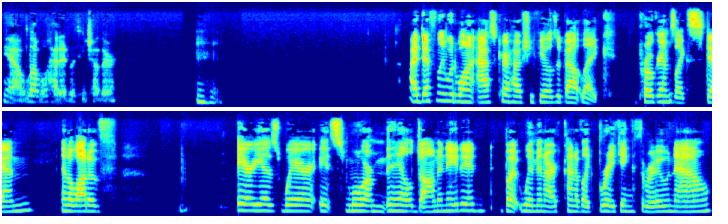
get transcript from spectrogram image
you know level-headed with each other Mm-hmm. I definitely would want to ask her how she feels about like programs like STEM and a lot of areas where it's more male dominated, but women are kind of like breaking through now.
